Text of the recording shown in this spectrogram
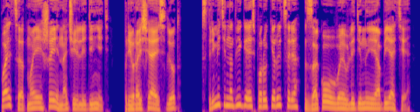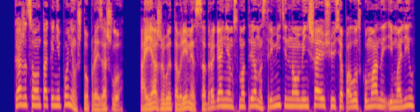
Пальцы от моей шеи начали леденеть, превращаясь в лед, стремительно двигаясь по руке рыцаря, заковывая в ледяные объятия. Кажется, он так и не понял, что произошло. А я же в это время с содроганием смотрел на стремительно уменьшающуюся полоску маны и молил,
